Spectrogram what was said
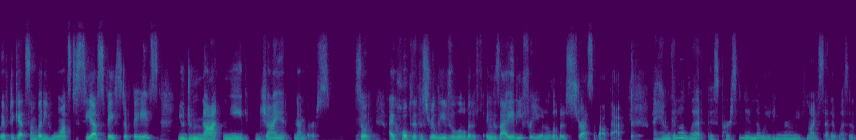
We have to get somebody who wants to see us face to face. You do not need giant numbers. So I hope that this relieves a little bit of anxiety for you and a little bit of stress about that. I am going to let this person in the waiting room, even though I said it wasn't.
